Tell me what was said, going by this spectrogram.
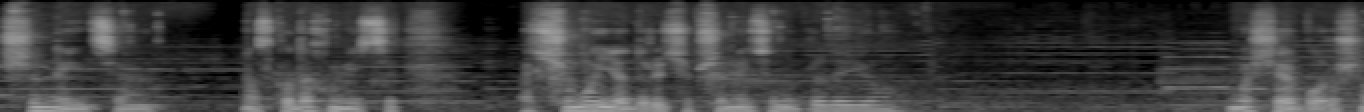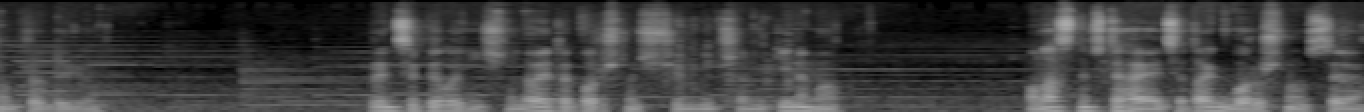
Пшениця. На складах у місці. А чому я, до речі, пшеницю не продаю? Тому що я борошно продаю. В принципі, логічно. Давайте борошно чуть-чуть більше накинемо. У нас не встигається, так, борошно все.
